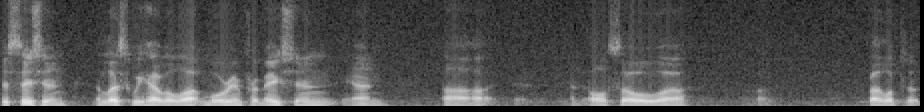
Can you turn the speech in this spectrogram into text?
decision unless we have a lot more information and, uh, and also uh, uh, develop the-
